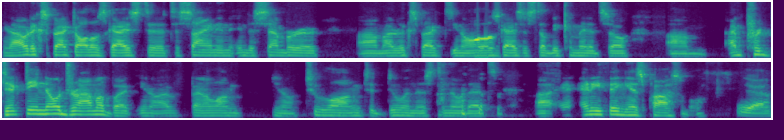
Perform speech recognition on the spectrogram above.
you know i would expect all those guys to to sign in in december um, i would expect you know all those guys to still be committed so um, i'm predicting no drama but you know i've been along you know too long to doing this to know that uh, anything is possible yeah.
